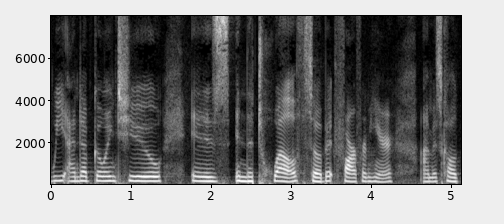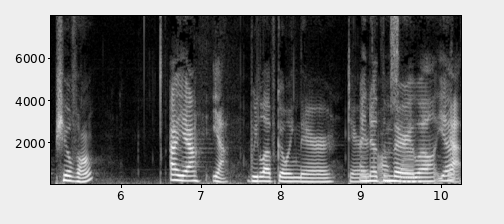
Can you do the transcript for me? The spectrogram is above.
we end up going to is in the 12th, so a bit far from here. Um, it's called Pur Vin. Ah, yeah. Yeah, we love going there. Derek, I know them very well. Yeah.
